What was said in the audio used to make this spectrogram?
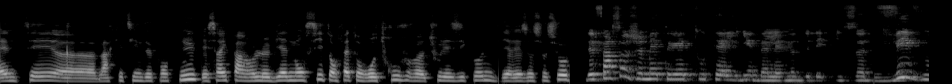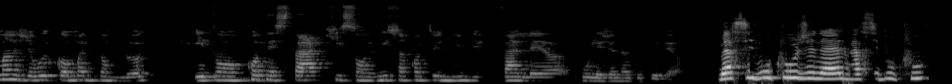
NT euh, Marketing de contenu. Et c'est vrai que par le biais de mon site, en fait, on retrouve euh, tous les icônes des réseaux sociaux. De façon, je mettrai tous tes liens dans les notes de l'épisode. Vivement, je recommande ton blog et ton compte Insta qui sont riches en contenu de valeur pour les jeunes entrepreneurs. Merci beaucoup, Junelle. Merci beaucoup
